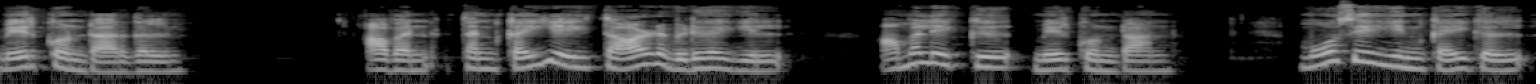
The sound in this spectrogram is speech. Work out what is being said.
மேற்கொண்டார்கள். அவன் தன் கையை தாழ விடுகையில் அமலேக்கு மேற்கொண்டான். மோசேயின் கைகள்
